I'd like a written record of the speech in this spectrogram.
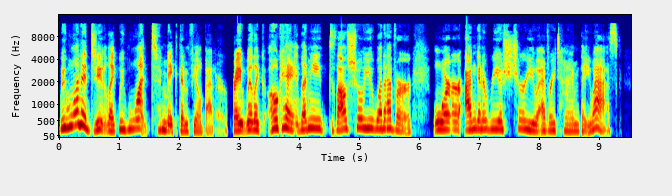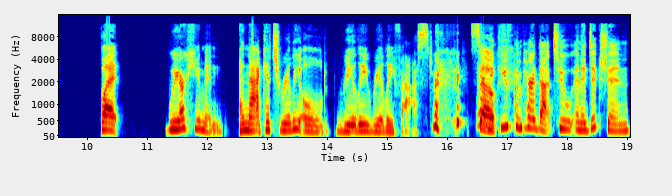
we want to do like we want to make them feel better, right? We're like, okay, let me, I'll show you whatever, or I'm going to reassure you every time that you ask. But we are human and that gets really old really, really fast. so and if you compared that to an addiction,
